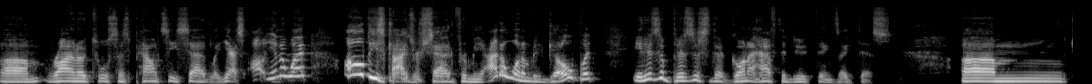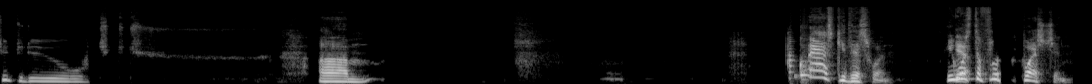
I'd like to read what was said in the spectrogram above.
Um, Ryan O'Toole says Pouncey. Sadly, yes. Oh, you know what? All these guys are sad for me. I don't want them to go, but it is a business. They're going to have to do things like this. Um, um, I'm going to ask you this one. He yeah. wants to flip the question.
